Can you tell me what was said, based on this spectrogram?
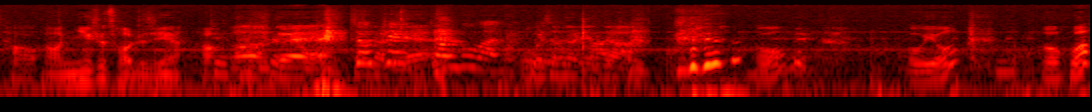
草哦，你是草之金好。嗯，对。就这段录完，我会相当连的。哦，哦哟，哦嚯，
